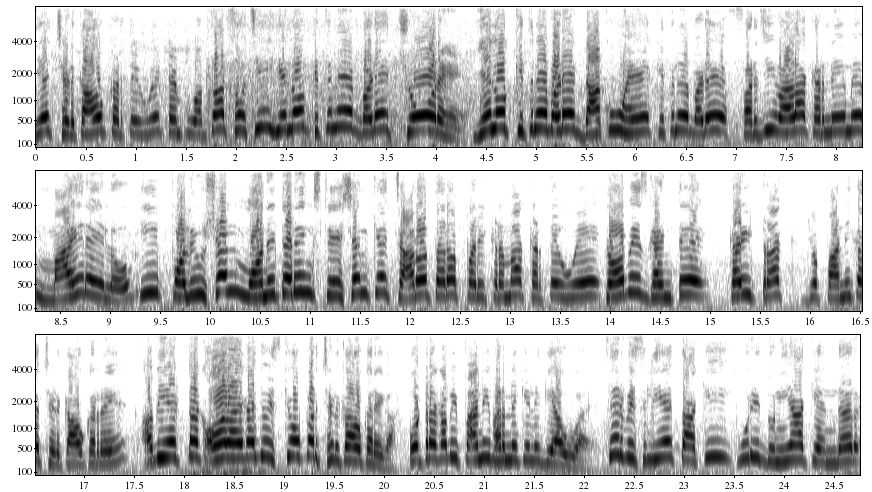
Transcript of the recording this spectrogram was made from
ये छिड़काव करते हुए टेंपू। अब तो आप सोचिए, ये लोग कितने बड़े चोर हैं। ये लोग कितने बड़े डाकू हैं, कितने बड़े फर्जीवाड़ा करने में माहिर हैं लोग कि पोल्यूशन मॉनिटरिंग स्टेशन के चारों तरफ़ परिक्रमा करते हुए 24 घंटे कई ट्रक जो पानी का छिड़काव कर रहे हैं। अभी एक ट्रक और आएगा जो इसके ऊपर छिड़काव करेगा। वो ट्रक अभी पानी भरने के लिए गया हुआ है। सिर्फ़ इसलिए ताकि पूरी दुनिया के अंदर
